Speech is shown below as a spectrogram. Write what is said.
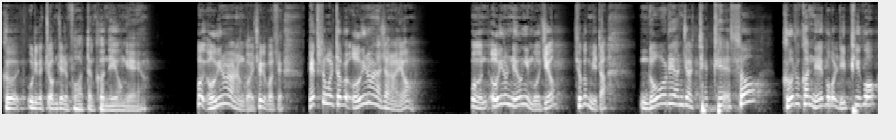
그 우리가 좀 전에 보았던 그 내용이에요. 그 의논 하는 거예요. 저기 보세요. 백성을 더불어 의논 하잖아요. 뭐 의논 내용이 뭐죠? 저겁니다. 노래 한절 택해서 거룩한 내복을 입히고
